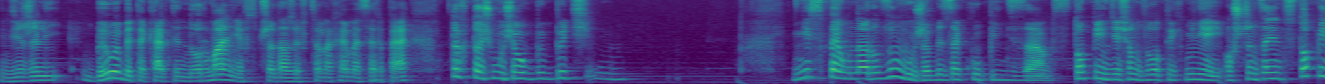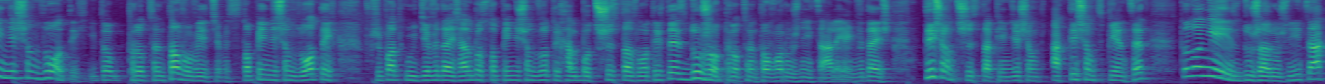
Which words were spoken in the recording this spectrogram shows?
Więc jeżeli byłyby te karty normalnie w sprzedaży w cenach MSRP, to ktoś musiałby być niespełna rozumu, żeby zakupić za 150 zł mniej, oszczędzając 150 zł i to procentowo, wiecie, 150 zł w przypadku, gdzie wydajesz albo 150 zł, albo 300 zł, to jest dużo procentowo różnica, ale jak wydajesz 1350, a 1500, to to nie jest duża różnica,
